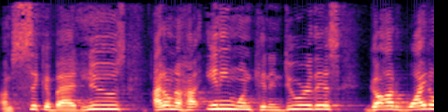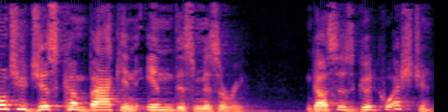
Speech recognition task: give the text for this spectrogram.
I'm sick of bad news. I don't know how anyone can endure this. God, why don't you just come back and end this misery? God says, Good question.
